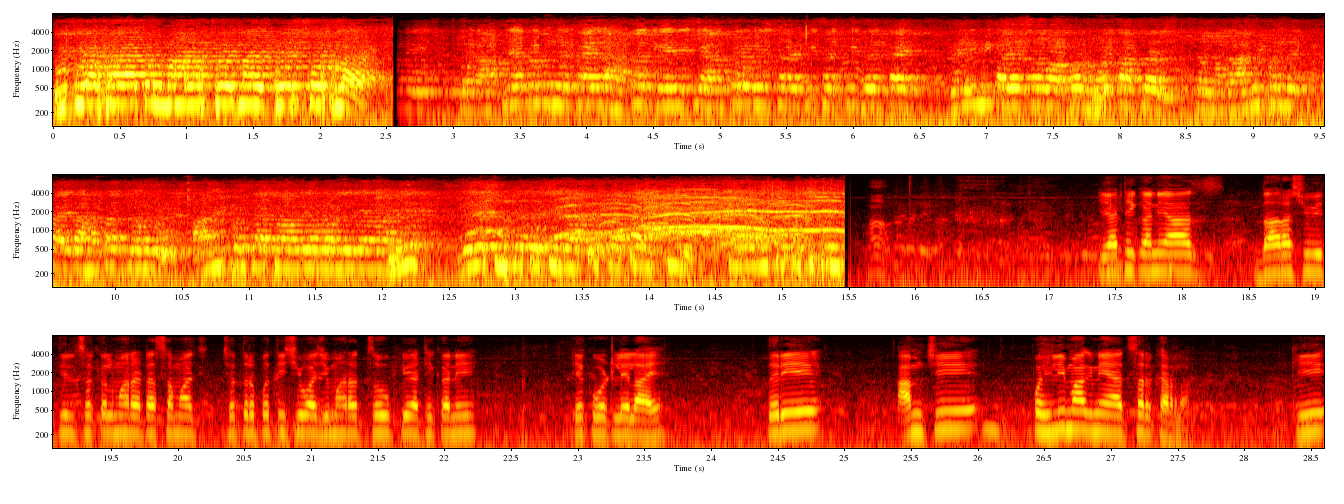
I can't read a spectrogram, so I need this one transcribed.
इतिहासात आपण महाराष्ट्र नाही देश पोचलाय पण आपल्याकडून जर काय हातात घेण्याची आंतरवलीसाठी जर काय कायद्याचा वापर होत असेल तर मग आम्ही पण नक्की कायदा हातात घेऊ आम्ही पण त्या मागण्या भरलेल्या नाही. जरी तुमच्यापाशी राष्ट्रपती असतील तर या ठिकाणी आज धाराशिव येथील सकल मराठा समाज छत्रपती शिवाजी महाराज चौक या ठिकाणी एकवटलेला आहे. तरी आमची पहिली मागणी आहे आज सरकारला की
